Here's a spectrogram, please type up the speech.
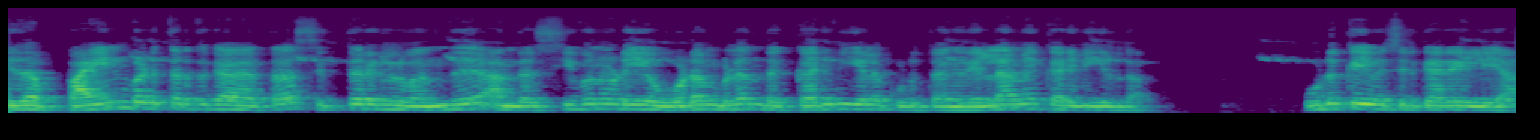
இதை பயன்படுத்துறதுக்காகத்தான் சித்தர்கள் வந்து அந்த சிவனுடைய உடம்புல இந்த கருவிகளை கொடுத்தாங்க. இது எல்லாமே கருவிகள் தான். உடுக்கை வச்சுருக்காரு இல்லையா?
